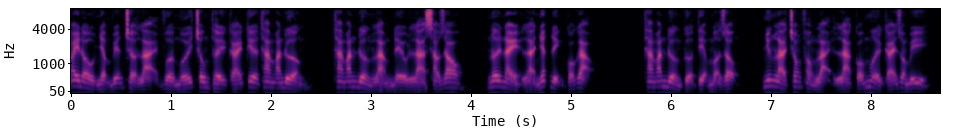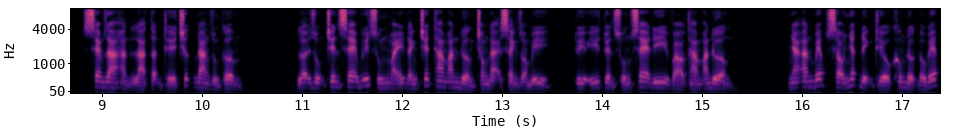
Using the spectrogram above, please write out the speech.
quay đầu nhậm viễn trở lại vừa mới trông thấy cái kia tham ăn đường, tham ăn đường làm đều là xào rau, nơi này là nhất định có gạo. Tham ăn đường cửa tiệm mở rộng, nhưng là trong phòng lại là có mười cái zombie, xem ra hẳn là tận thế trước đang dùng cơm. Lợi dụng trên xe buýt súng máy đánh chết tham ăn đường trong đại sảnh zombie, tùy ý tuyển xuống xe đi vào tham ăn đường. Nhà ăn bếp sau nhất định thiếu không được đầu bếp,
